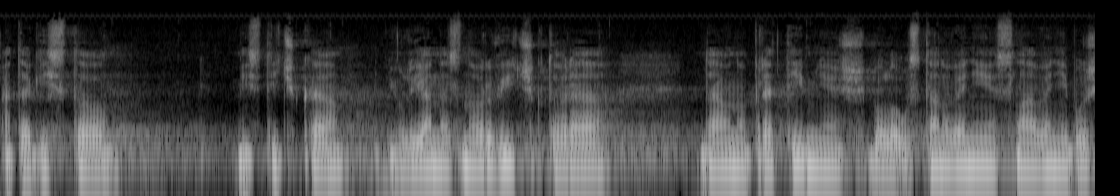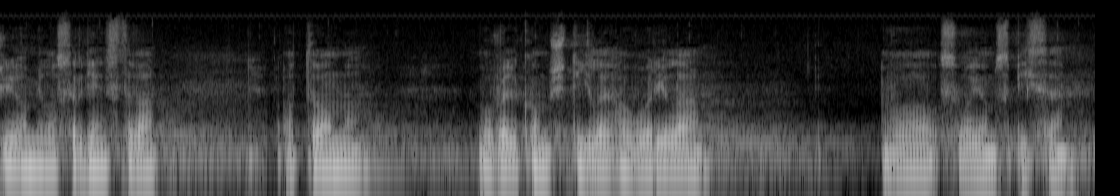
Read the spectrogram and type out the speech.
a takisto mystička Juliana z Norvič, ktorá dávno predtým, než bolo ustanovenie slávenie Božieho milosrdenstva, o tom vo veľkom štýle hovorila vo svojom spise.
